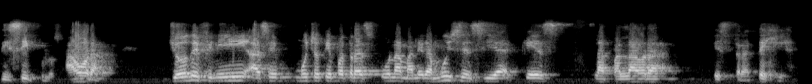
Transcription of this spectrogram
discípulos. Ahora, yo definí hace mucho tiempo atrás una manera muy sencilla que es la palabra estrategia.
